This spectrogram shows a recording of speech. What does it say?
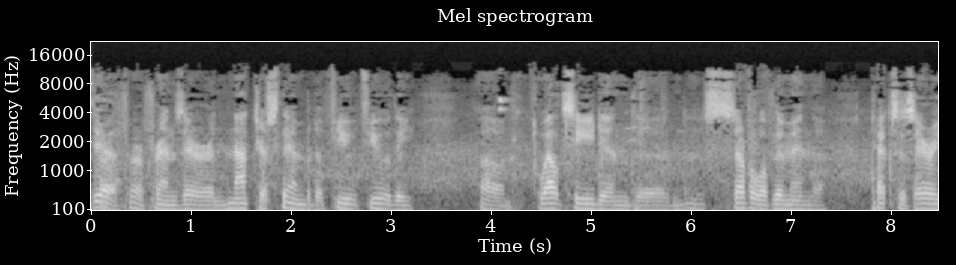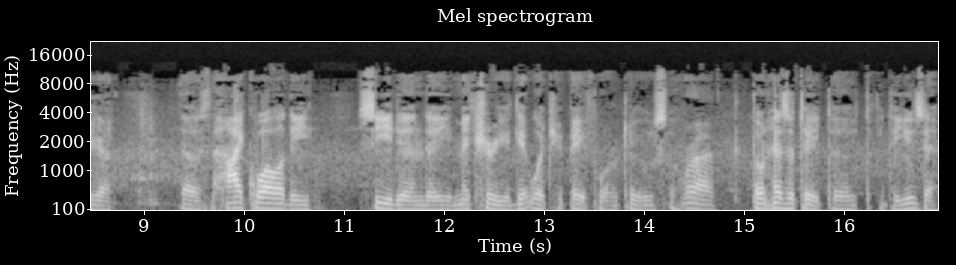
Yeah. uh, for our friends there, and not just them, but a few few of the um, wild seed and uh, several of them in the Texas area, the high quality seed, and they make sure you get what you pay for too. So Right. don't hesitate to to, to use that.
